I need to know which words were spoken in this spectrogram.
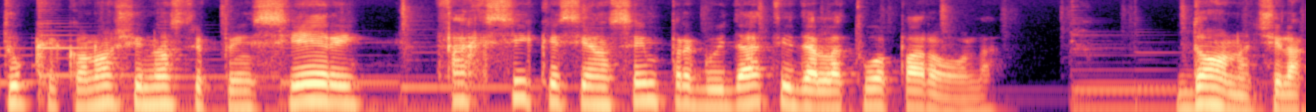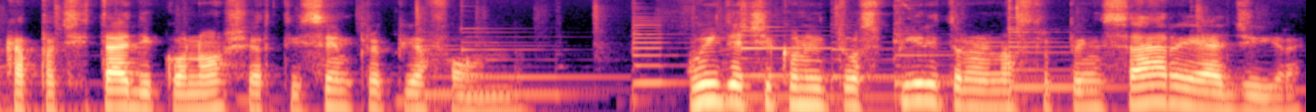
tu che conosci i nostri pensieri, fa sì che siano sempre guidati dalla tua parola. Donaci la capacità di conoscerti sempre più a fondo. Guidaci con il tuo spirito nel nostro pensare e agire,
